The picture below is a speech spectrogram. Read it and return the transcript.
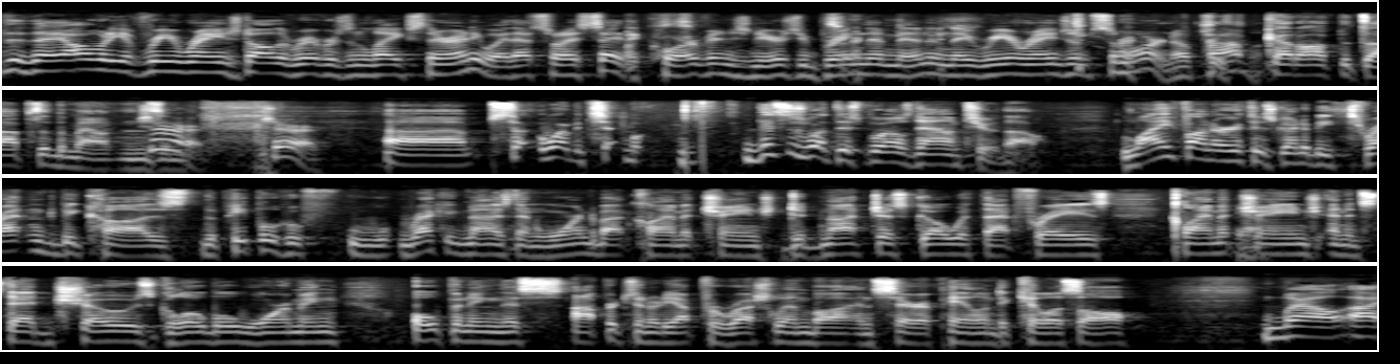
they already have rearranged all the rivers and lakes there anyway. That's what I say. The Corps of Engineers, you bring them in and they rearrange them some more. No problem. Cut off the tops of the mountains. Sure, and- sure. Uh, so this is what this boils down to, though. Life on Earth is going to be threatened because the people who f- recognized and warned about climate change did not just go with that phrase, climate change, and instead chose global warming, opening this opportunity up for Rush Limbaugh and Sarah Palin to kill us all. Well, I,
